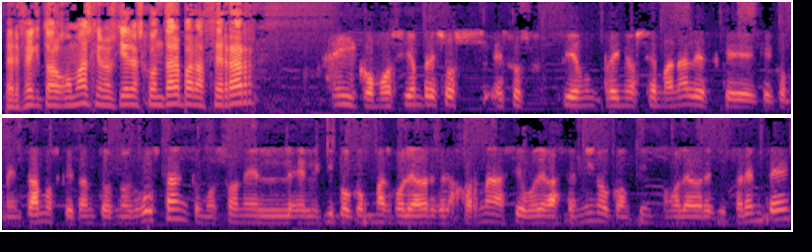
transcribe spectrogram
Perfecto, ¿algo más que nos quieras contar para cerrar? Sí, como siempre esos esos premios semanales que, comentamos que tantos nos gustan, como son el, equipo con más goleadores de la jornada, ha sido Bodega Femino con cinco goleadores diferentes.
